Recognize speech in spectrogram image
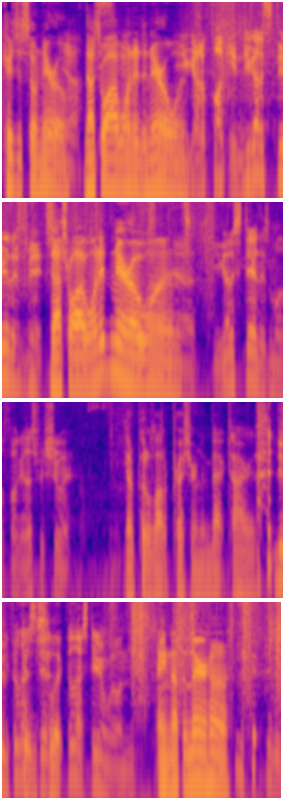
cause it's so narrow. Yeah, That's why I yeah. wanted a narrow one. You gotta fucking, you gotta steer this bitch. That's why I wanted narrow ones. yeah, you gotta steer this motherfucker. That's for sure. You gotta put a lot of pressure in them back tires. Dude, Keep feel it that slick. feel that steering wheel and Ain't nothing there, huh? it is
